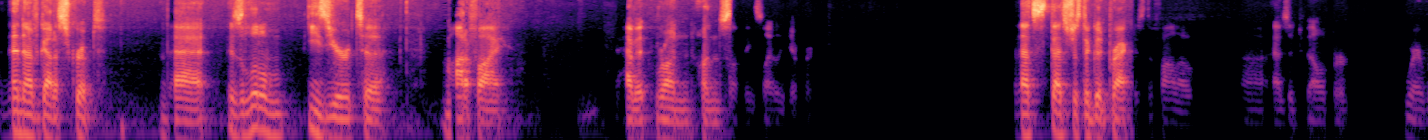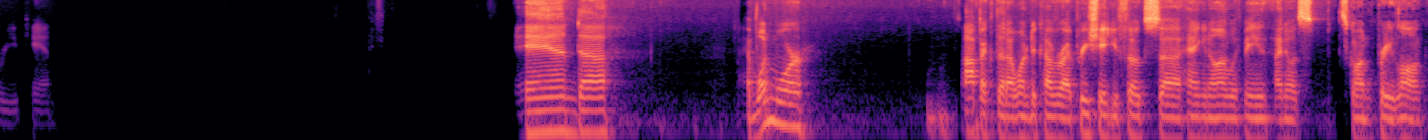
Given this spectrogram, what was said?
And then I've got a script that is a little easier to modify have it run on something slightly different. That's that's just a good practice to follow uh, as a developer wherever you can. And uh, I have one more topic that I wanted to cover. I appreciate you folks uh, hanging on with me. I know it's it's gone pretty long.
